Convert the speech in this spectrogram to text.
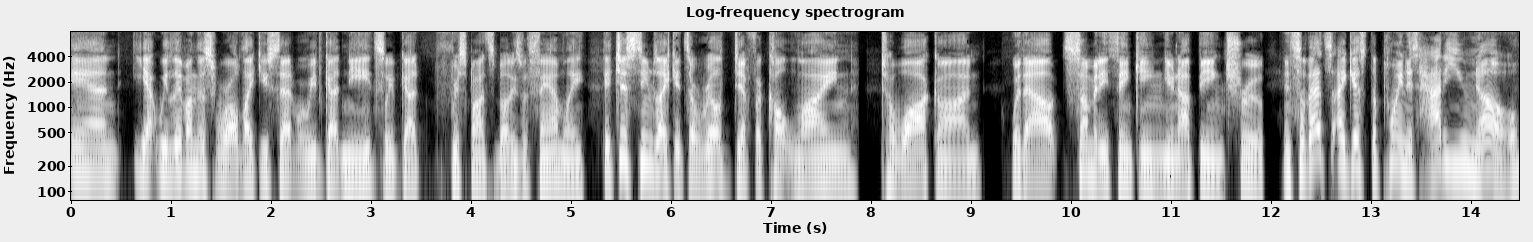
And yet we live on this world, like you said, where we've got needs, we've got responsibilities with family. It just seems like it's a real difficult line to walk on without somebody thinking you're not being true. And so that's, I guess, the point is how do you know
